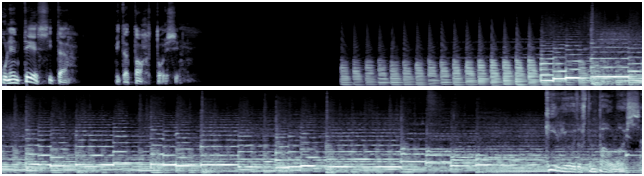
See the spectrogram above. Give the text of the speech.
kun en tee sitä, mitä tahtoisin. Kirjoitusten pauloissa.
